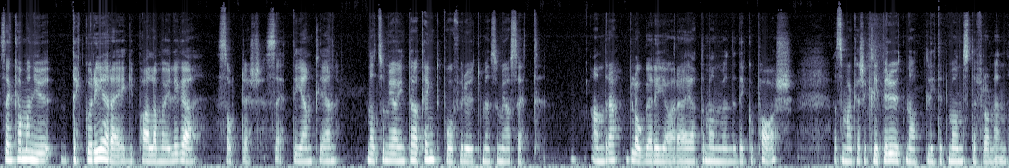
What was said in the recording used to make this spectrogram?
Sen kan man ju dekorera ägg på alla möjliga sorters sätt egentligen. Något som jag inte har tänkt på förut men som jag har sett andra bloggare göra är att de använder dekopage. Alltså man kanske klipper ut något litet mönster från en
